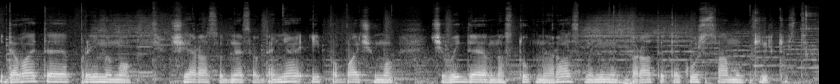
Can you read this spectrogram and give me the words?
І давайте приймемо ще раз одне завдання і побачимо, чи вийде в наступний раз мені назбирати таку ж саму кількість.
